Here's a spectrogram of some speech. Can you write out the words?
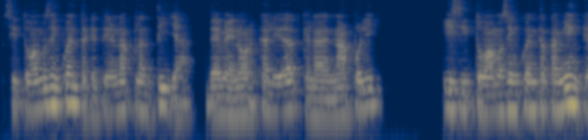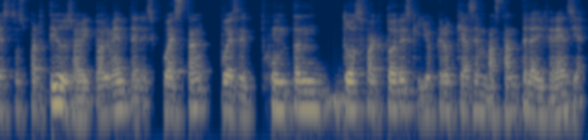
si tomamos en cuenta que tiene una plantilla de menor calidad que la de Napoli, y si tomamos en cuenta también que estos partidos habitualmente les cuestan, pues se juntan dos factores que yo creo que hacen bastante la diferencia.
